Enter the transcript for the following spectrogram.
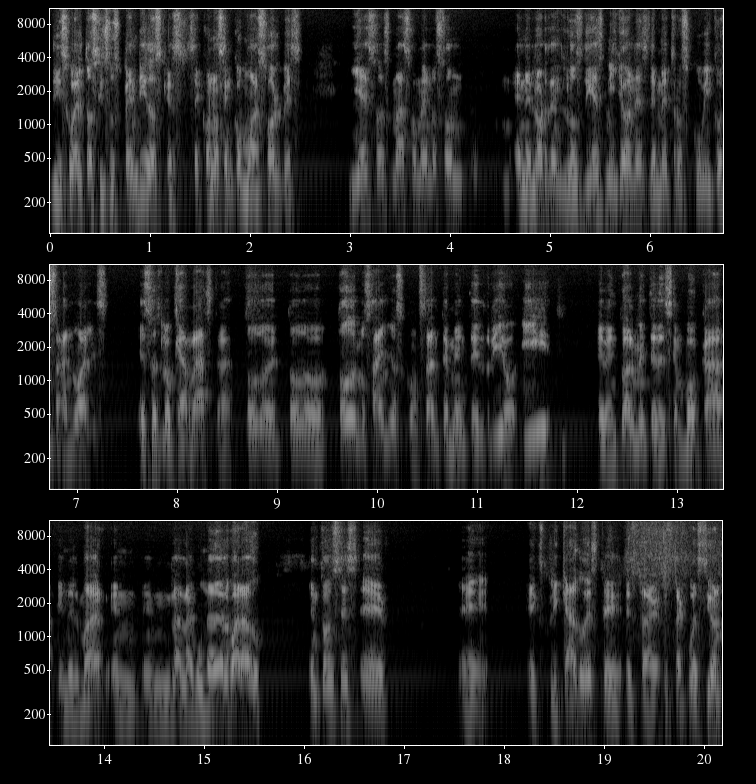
disueltos y suspendidos, que se conocen como asolves. Y esos más o menos son en el orden de los 10 millones de metros cúbicos anuales. Eso es lo que arrastra todo, todo, todos los años constantemente el río y eventualmente desemboca en el mar, en, la laguna de Alvarado. Entonces, eh, explicado este, esta, esta cuestión,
